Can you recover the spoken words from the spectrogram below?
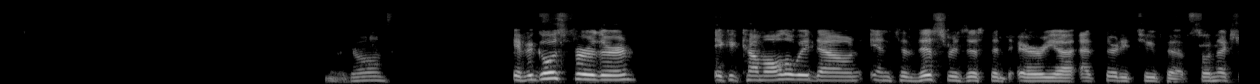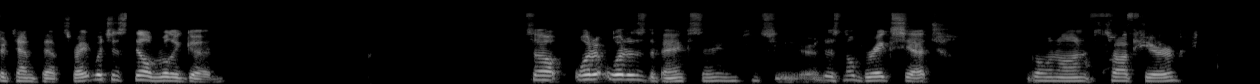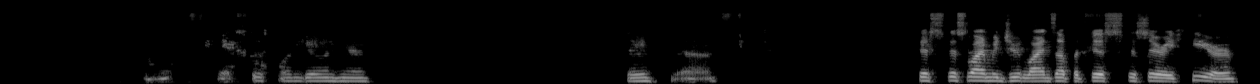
There we go. If it goes further, it could come all the way down into this resistant area at thirty-two pips, so an extra ten pips, right? Which is still really good. So what, what is the bank saying? Let's see here. There's no breaks yet going on at the top here. What's this one doing here? See, uh. This, this line we drew lines up with this, this area here.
